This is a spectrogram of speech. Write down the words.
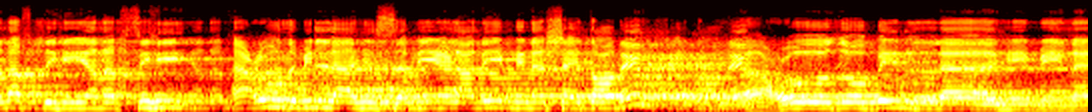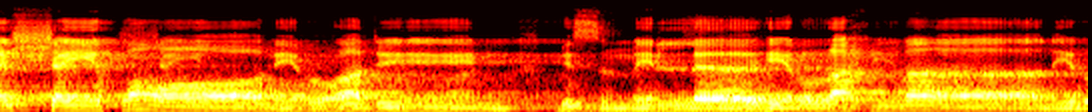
আনাফসিহি আনাফসিহি আউযুবিল্লাহি সামিউল আলিম মিনাশ শাইতানির আউযু বিল্লাহি মিনাশ শাইতানির রাজিম। বিসমিল্লাহির রহমানির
